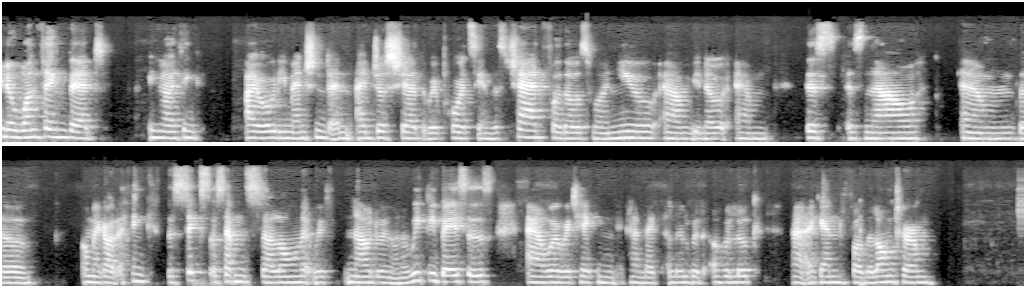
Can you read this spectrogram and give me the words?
you know, one thing that, you know, I think I already mentioned, and I just shared the reports in this chat for those who are new. Um, you know, um, this is now um, the oh my god, I think the sixth or seventh salon that we're now doing on a weekly basis, uh, where we're taking kind of like a little bit of a look uh, again for the long term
